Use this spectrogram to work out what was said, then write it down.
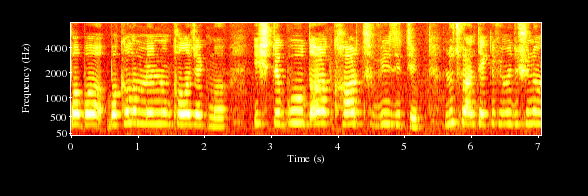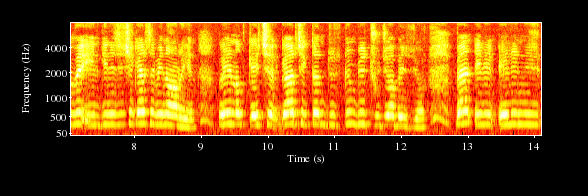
Baba bakalım memnun kalacak mı? İşte bu da kart viziti. Lütfen teklifimi düşünün ve ilginizi çekerse beni arayın. Geçe- gerçekten düzgün bir çocuğa benziyor. Ben eli, eliniz,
